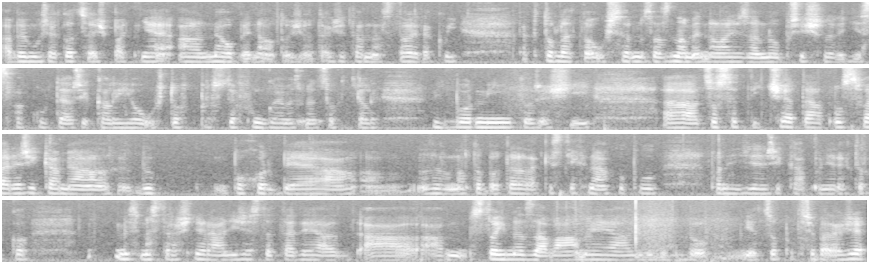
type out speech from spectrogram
aby mu řekl, co je špatně a neobjednal to, že? takže tam nastaly takový, tak tohle to už jsem zaznamenala, že za mnou přišli lidi z fakulty a říkali, jo, už to prostě funguje, my jsme co chtěli, výborný, to řeší. Co se týče té atmosféry, říkám, já jdu po chodbě a, a zrovna to byl teda taky z těch nákupů. Pan inženýr říká, paní rektorko, my jsme strašně rádi, že jste tady a, a, a stojíme za vámi a kdyby bylo něco potřeba. Takže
